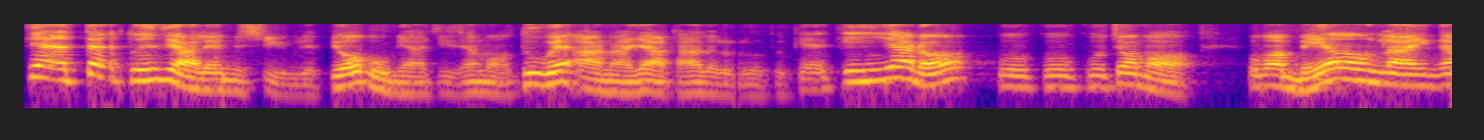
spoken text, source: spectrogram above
ပြန်အသက်သွင်းစရာလည်းမရှိဘူးလေပြောပုံများကြည်စမ်းမအောင် तू ပဲအာဏာရထားတယ်လို့ तू ကဲအကင်ကြီးကတော့ကိုကိုကိုကြောက်မအောင်ဟိုမှာမဲအွန်လိုင်းက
